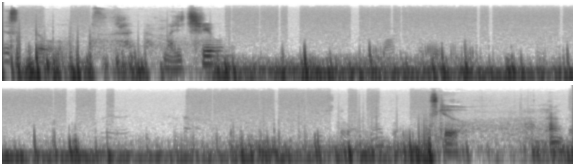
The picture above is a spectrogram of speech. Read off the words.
ですけどまあ一応ね。ですけどなんか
